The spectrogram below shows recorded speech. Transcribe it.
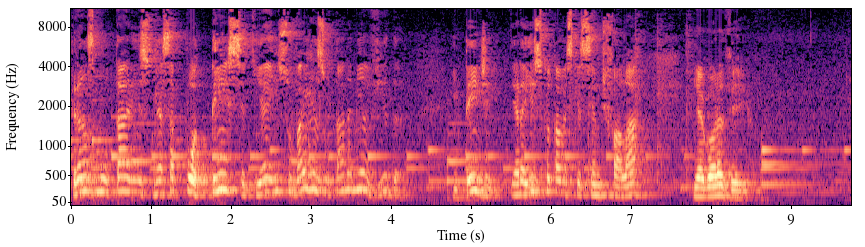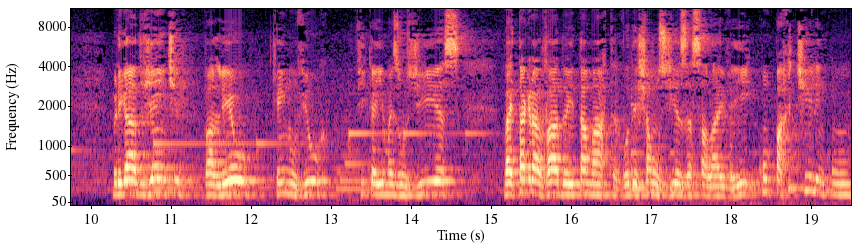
transmutar isso nessa potência que é, isso vai resultar na minha vida. Entende? Era isso que eu estava esquecendo de falar e agora veio. Obrigado, gente. Valeu. Quem não viu, fica aí mais uns dias. Vai estar tá gravado aí, tá, Marta? Vou deixar uns dias essa live aí. Compartilhem com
